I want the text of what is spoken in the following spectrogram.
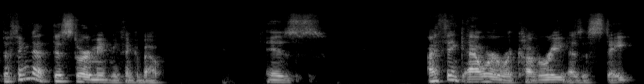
the thing that this story made me think about is I think our recovery as a state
